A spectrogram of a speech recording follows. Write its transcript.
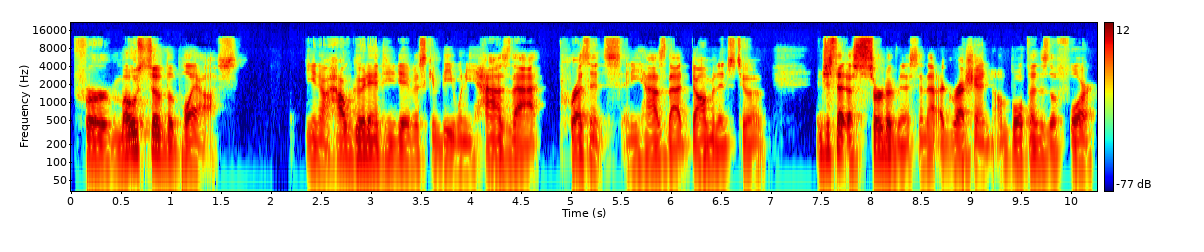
for most of the playoffs you know how good Anthony Davis can be when he has that presence and he has that dominance to him and just that assertiveness and that aggression on both ends of the floor.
